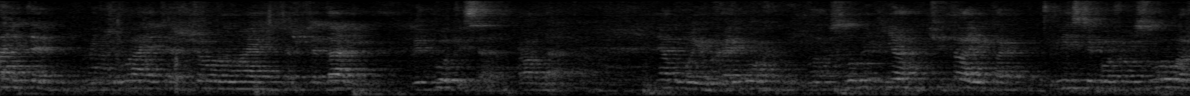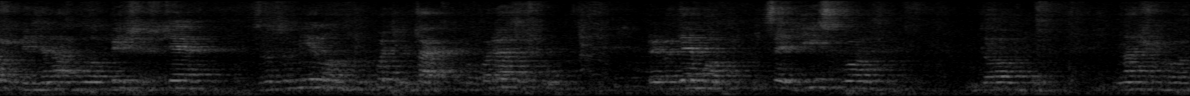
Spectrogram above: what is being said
знаєте, відчуваєте, що воно має ще далі відбутися, правда? Я думаю, хай Бог благословить. Я читаю так в місці Божого Слова, щоб для нас було більше ще зрозуміло. Потім так по порядку приведемо це дійство до нашого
